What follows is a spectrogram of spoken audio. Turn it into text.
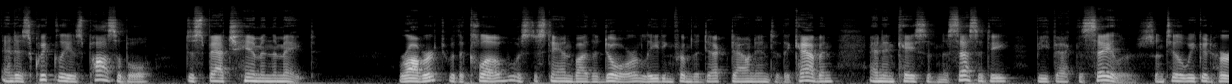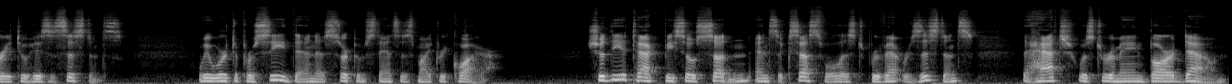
and as quickly as possible dispatch him and the mate. Robert, with a club, was to stand by the door leading from the deck down into the cabin, and in case of necessity, beat back the sailors until we could hurry to his assistance. We were to proceed then as circumstances might require. Should the attack be so sudden and successful as to prevent resistance, the hatch was to remain barred down.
